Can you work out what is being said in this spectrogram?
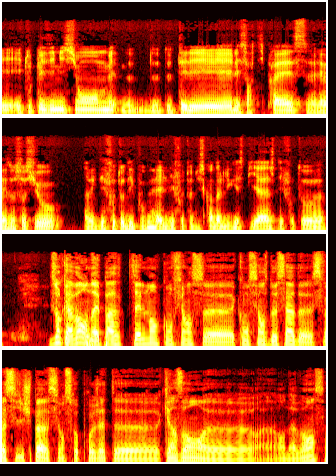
Euh, et, et, toutes les émissions de, de, télé, les sorties presse, les réseaux sociaux, avec des photos des poubelles, des photos du scandale du gaspillage, des photos. Euh, Disons qu'avant, on n'avait pas tellement confiance, euh, conscience de ça. De, si, je sais pas, si on se reprojette 15 euh, ans en avance,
